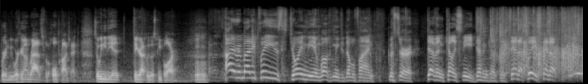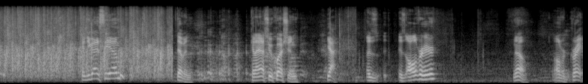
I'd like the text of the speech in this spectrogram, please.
we're gonna be working on Raz for the whole project. So we need to get figure out who those people are. Hi, everybody. Please join me in welcoming to Double Fine Mr. Devin Kelly Sneed. Devin Kelly Sneed, stand up, please, stand up. Can you guys see him? Devin, can I ask you a question? Yeah. Is, is Oliver here? No. Oliver, great.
